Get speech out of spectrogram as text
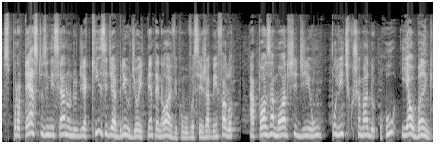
Os protestos iniciaram no dia 15 de abril de 89, como você já bem falou, após a morte de um político chamado Hu Yaobang.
